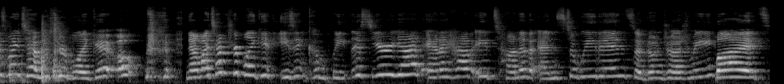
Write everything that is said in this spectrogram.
is my temperature blanket. Oh, now my temperature blanket isn't complete this year yet and I have a ton of ends to weave in, so don't judge me. But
